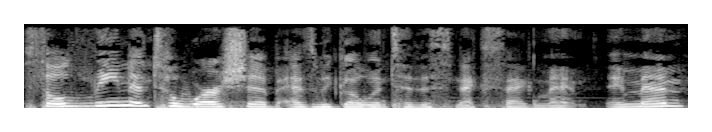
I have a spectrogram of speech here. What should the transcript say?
So lean into worship as we go into this next segment. Amen.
